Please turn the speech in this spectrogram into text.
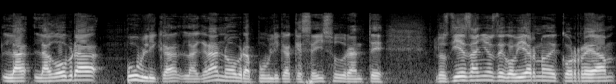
la, la obra pública, la gran obra pública que se hizo durante los 10 años de gobierno de Correa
